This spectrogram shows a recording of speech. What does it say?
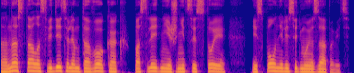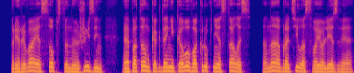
Она стала свидетелем того, как последние жнецы стои исполнили седьмую заповедь, прерывая собственную жизнь, а потом, когда никого вокруг не осталось, она обратила свое лезвие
